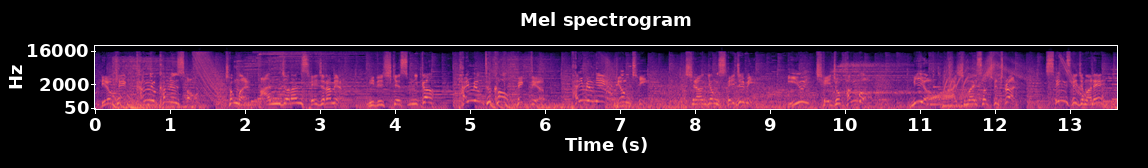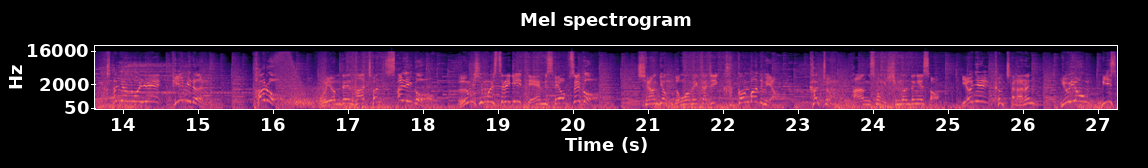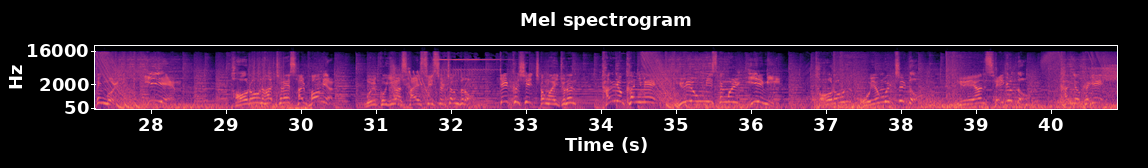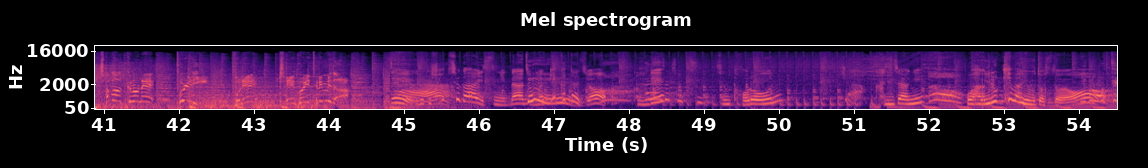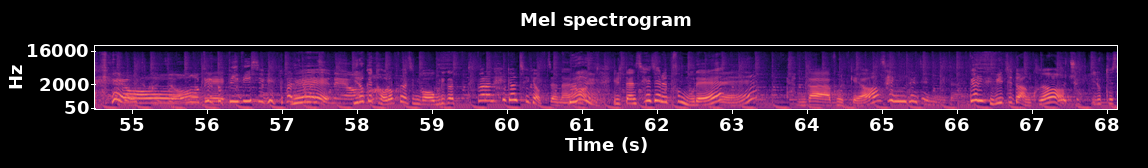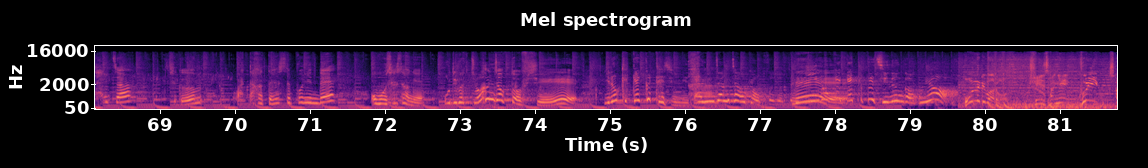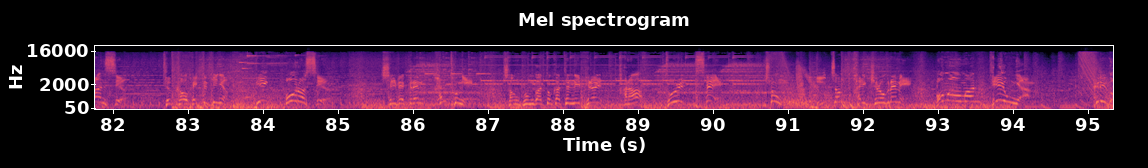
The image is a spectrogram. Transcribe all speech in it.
이렇게 강력하면서 정말 안전한 세제라면 믿으시겠습니까? 발명 특허 획득, 발명의 명칭, 친환경 세제비, 이의 제조 방법, 미역, 다시마에서 추출한 생세제만의 천연 원료의 비밀은 바로 오염된 하천 살리고 음식물 쓰레기 냄새 없애고 친환경 농업에까지 각광받으며 각종 방송 신문 등에서 연일 극찬하는 유용 미생물 EM 더러운 하천에 살포하면 물고기가 살 수 있을 정도로 깨끗이 정화해주는 강력한 힘의 유용 미생물 EM이 더러운 오염물질도 유해한 세균도 강력하게 잡아 끌어내 분리 분해 제거해 드립니다. 네, 이렇게 셔츠가 있습니다. 정말 네. 깨끗하죠. 근데 지금 더러운 쫙 간장이 와 이렇게 많이 묻었어요. 어떡해요. 어떡하죠? 어떻게 네. 또 비비시기까지 네, 하시네요. 이렇게 더럽혀진 거 우리가 특별한 해결책이 없잖아요. 네. 일단 세제를 푼 물에 네. 담가 볼게요. 생세제입니다. 특별히 비비지도 않고요. 그렇죠. 이렇게 살짝 지금 왔다 갔다 했을 뿐인데 어머 세상에 어디 갔죠? 흔적도 없이 이렇게 깨끗해집니다. 간장 자국이 없어졌어요. 네. 이렇게 깨끗해지는 거고요. 오늘이 바로 최상의 구입 찬스 특허 획득 기념 빅 보너스 700g 한 통에 정품과 똑같은 리필을 하나 둘셋총 2.8kg의 어마어마한 대용량 그리고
